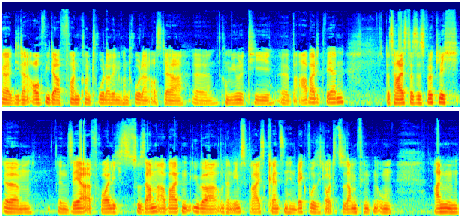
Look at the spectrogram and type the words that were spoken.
äh, die dann auch wieder von Controllerinnen und Controllern aus der äh, Community äh, bearbeitet werden. Das heißt, das ist wirklich ähm, ein sehr erfreuliches Zusammenarbeiten über Unternehmensbereichsgrenzen hinweg, wo sich Leute zusammenfinden, um an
